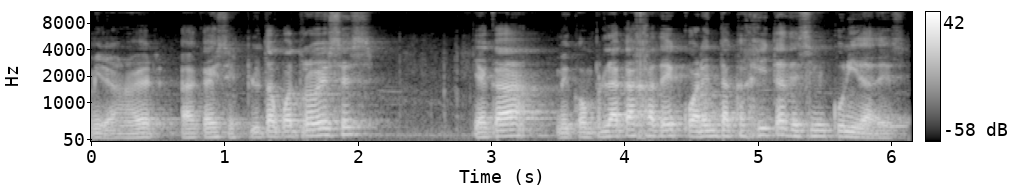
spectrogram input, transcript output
mira, a ver, acá dice explota 4 veces. Y acá me compré la caja de 40 cajitas de 5 unidades.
